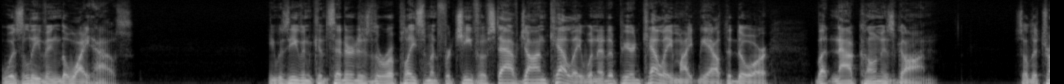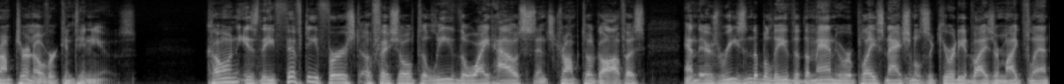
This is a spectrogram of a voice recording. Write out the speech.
was leaving the White House. He was even considered as the replacement for Chief of Staff John Kelly when it appeared Kelly might be out the door, but now Cohn is gone. So the Trump turnover continues. Cohn is the 51st official to leave the White House since Trump took office, and there's reason to believe that the man who replaced National Security Advisor Mike Flynn,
